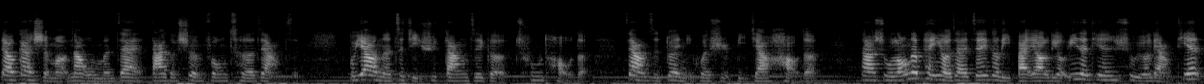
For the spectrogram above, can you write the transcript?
要干什么，那我们再搭个顺风车这样子，不要呢自己去当这个出头的，这样子对你会是比较好的。那属龙的朋友，在这个礼拜要留意的天数有两天，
